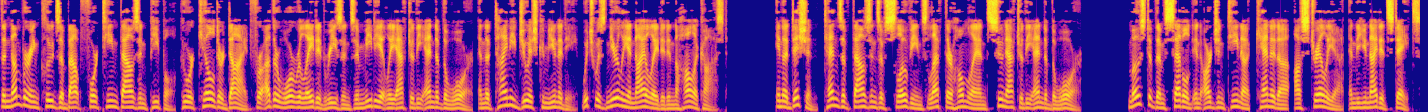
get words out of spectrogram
The number includes about 14,000 people, who were killed or died for other war-related reasons immediately after the end of the war, and the tiny Jewish community, which was nearly annihilated in the Holocaust. In addition, tens of thousands of Slovenes left their homeland soon after the end of the war. Most of them settled in Argentina, Canada, Australia, and the United States.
